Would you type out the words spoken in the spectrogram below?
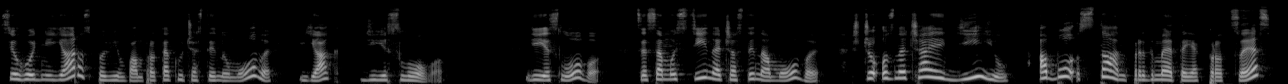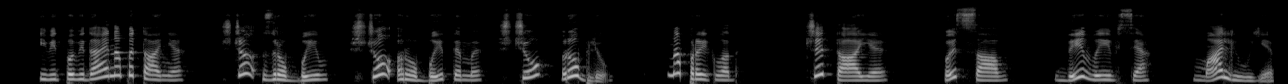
Сьогодні я розповім вам про таку частину мови, як дієслово. Дієслово це самостійна частина мови, що означає дію або стан предмета як процес і відповідає на питання, що зробив, що робитиме, що роблю. Наприклад, читає, писав, дивився, малює.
